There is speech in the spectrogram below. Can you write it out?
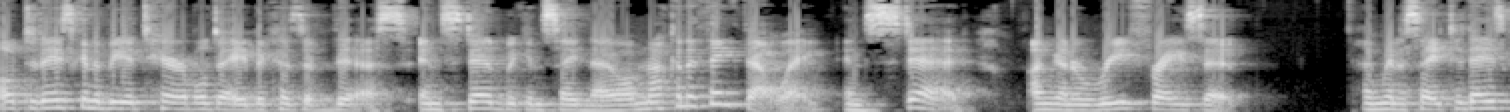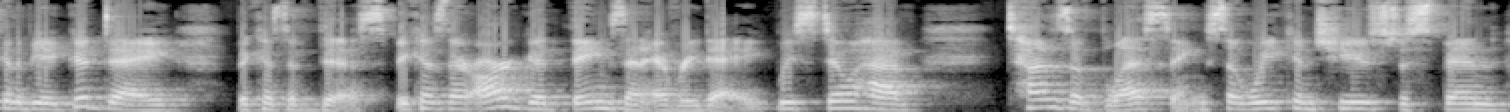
oh, today's going to be a terrible day because of this. Instead, we can say, no, I'm not going to think that way. Instead, I'm going to rephrase it. I'm going to say, today's going to be a good day because of this, because there are good things in every day. We still have tons of blessings. So we can choose to spend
